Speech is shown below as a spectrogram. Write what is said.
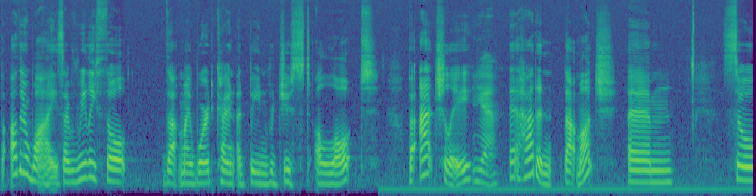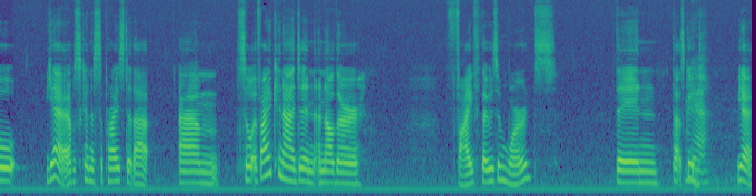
But otherwise, I really thought that my word count had been reduced a lot, but actually, Yeah. it hadn't that much. Um, so, yeah, I was kind of surprised at that. Um, so, if I can add in another 5,000 words, then that's good. Yeah. Yeah.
